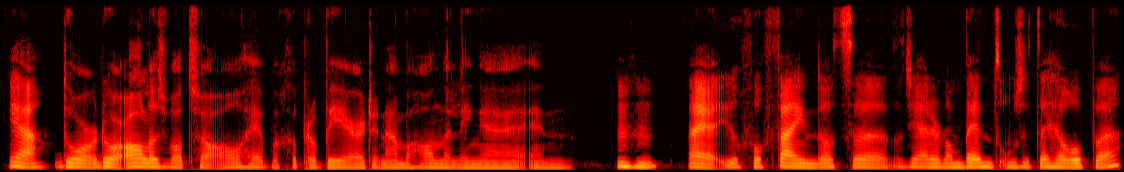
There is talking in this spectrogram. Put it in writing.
Ja. Door, door alles wat ze al hebben geprobeerd en aan behandelingen. En Mhm. Nou ja, in ieder geval fijn dat, eh, dat jij er dan bent om ze te helpen.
